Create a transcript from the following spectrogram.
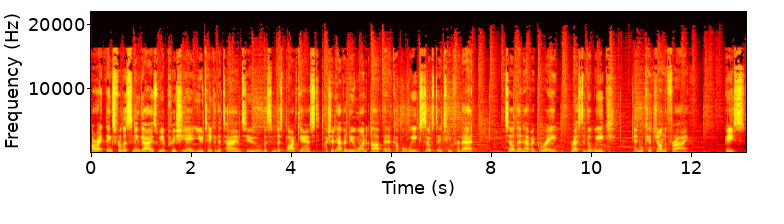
All right, thanks for listening, guys. We appreciate you taking the time to listen to this podcast. I should have a new one up in a couple weeks, so stay tuned for that. Till then, have a great rest of the week, and we'll catch you on the fry. Peace.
